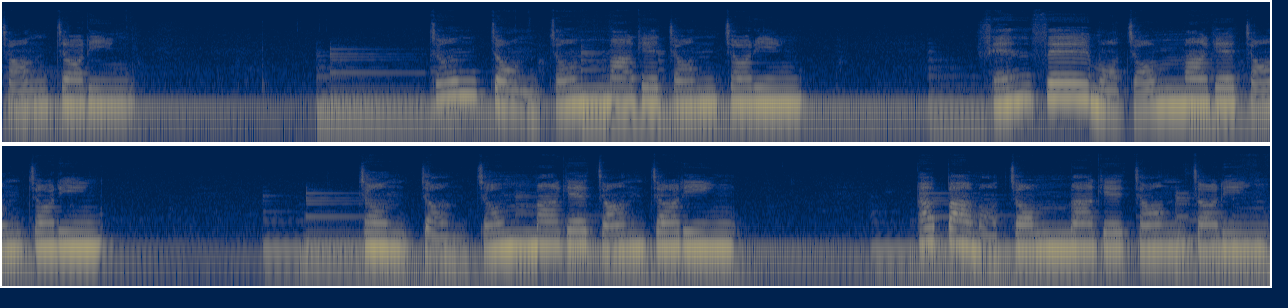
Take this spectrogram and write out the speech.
ちょんちょりん。ちょんちょんちょんまげちょんちょりん。先生もちょんまげちょんちょりん。ちょんちょんちょんまげちょんちょりんパパもちょんまげちょんちょりん。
